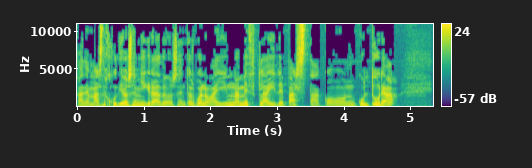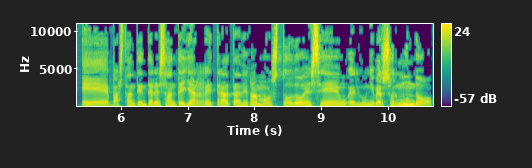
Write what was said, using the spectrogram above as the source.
además de judíos emigrados. Entonces, bueno, hay una mezcla ahí de pasta con cultura eh, bastante interesante. Ella retrata, digamos, todo ese, el universo, el mundo,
